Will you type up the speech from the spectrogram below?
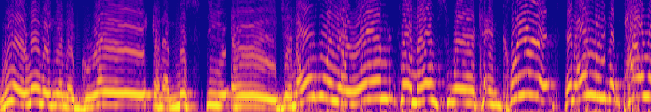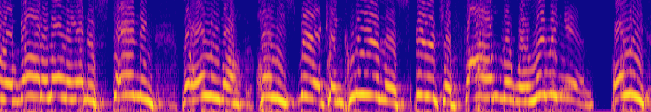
We are living in a gray and a misty age, and only a wind from elsewhere can clear it, and only the power of God and only understanding that only the Holy Spirit can clear this spiritual fog that we're living in. Only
